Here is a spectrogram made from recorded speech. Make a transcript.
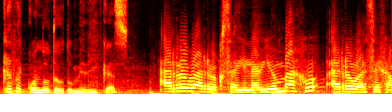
¿Cada cuándo te automedicas? Arroba roxaguilar-bajo, arroba ceja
